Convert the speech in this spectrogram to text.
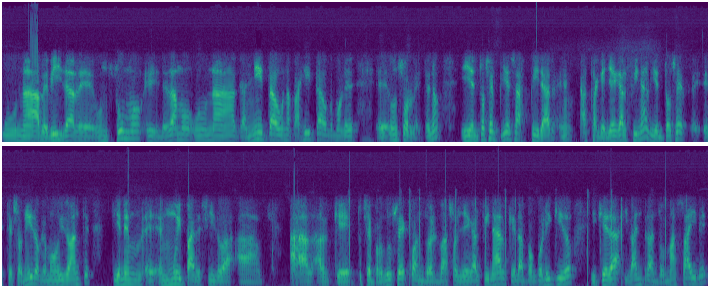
una bebida de un zumo y le damos una cañita o una pajita o como le eh, un sorbete, ¿no? Y entonces empieza a aspirar ¿eh? hasta que llega al final y entonces eh, este sonido que hemos oído antes tiene es muy parecido a, al que se produce cuando el vaso llega al final, queda poco líquido y queda y va entrando más aire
